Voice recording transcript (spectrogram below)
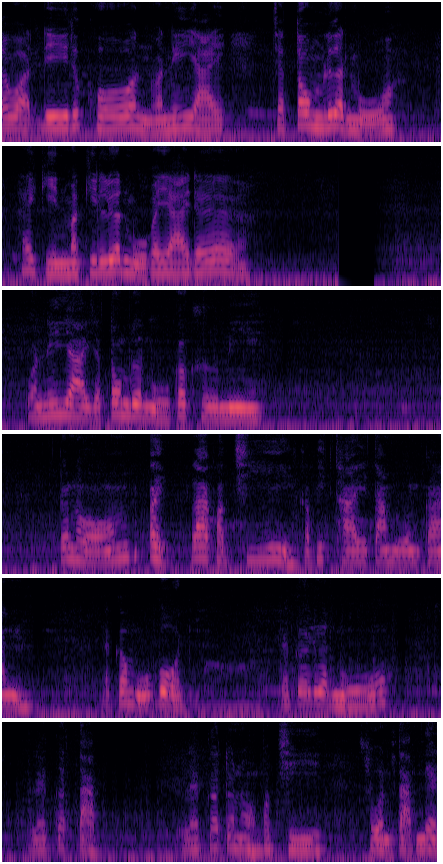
สวัสดีทุกคนวันนี้ยายจะต้มเลือดหมู ให้กินมากินเลือดหมูกับยายเด้อวันนี้ยายจะต้มเลือดหมูก็คือมี ต้นหอม เอ้ยรากผักชีกับพริกไทยตามรวมกัน แล้วก็หมูบดแล้วก็เลือดหมู แล้วก็ตับ แล้วก็ต้นหอมผักชี ส่วนตับเนี่ย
